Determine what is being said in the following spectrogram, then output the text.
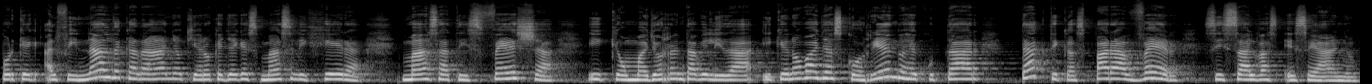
porque al final de cada año quiero que llegues más ligera, más satisfecha y con mayor rentabilidad y que no vayas corriendo a ejecutar tácticas para ver si salvas ese año.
